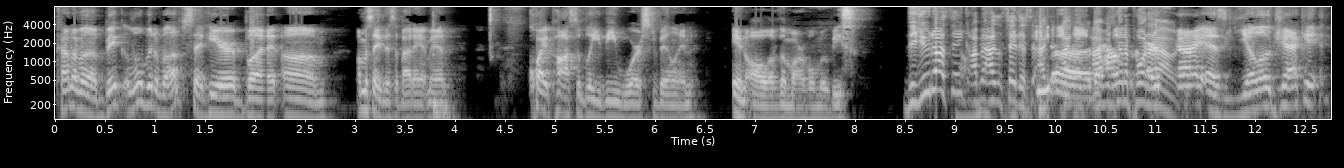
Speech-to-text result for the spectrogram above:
kind of a big, a little bit of an upset here, but um, I'm gonna say this about Ant Man: quite possibly the worst villain in all of the Marvel movies. Did you not think? I mean, I'll say this. I, The, uh, I, I the was going to point it out. Guy as Yellow Jacket,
